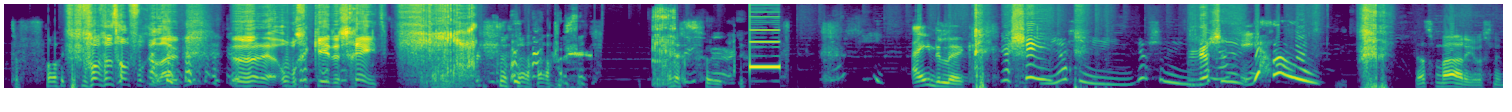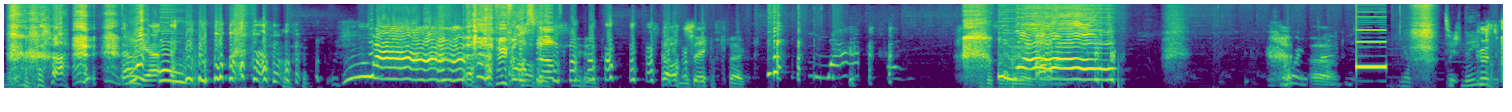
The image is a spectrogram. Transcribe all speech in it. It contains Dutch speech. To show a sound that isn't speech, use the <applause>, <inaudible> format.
The fuck? <laughs> Wat was dat voor geluid? Eh, Een omgekeerde scheet. <laughs> Echt zo. Eindelijk! <laughs> Dat is Mario, slim? <laughs> Oh ja. Wie was dat? Dat was ik. Perfect. Dat is heel Mooi. Ah. Ja, het is 9. Goed.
